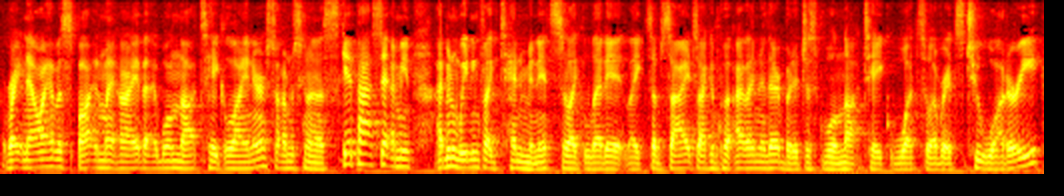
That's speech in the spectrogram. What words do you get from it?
right now I have a spot in my eye that will not take liner. So I'm just gonna skip past it. I mean, I've been waiting for like 10 minutes to like let it like subside so I can put eyeliner there, but it just will not take whatsoever. It's too watery.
